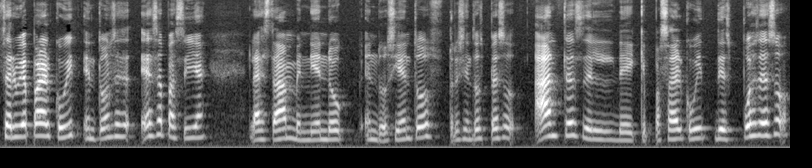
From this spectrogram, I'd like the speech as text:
servía para el COVID. Entonces, esa pastilla la estaban vendiendo en 200, 300 pesos antes del, de que pasara el COVID. Después de eso,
